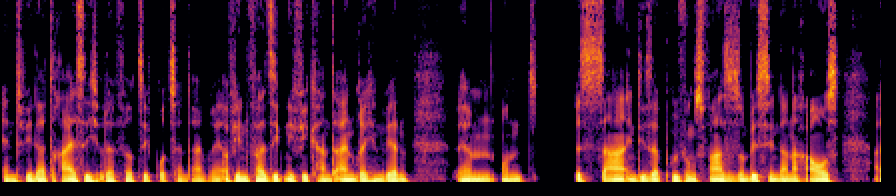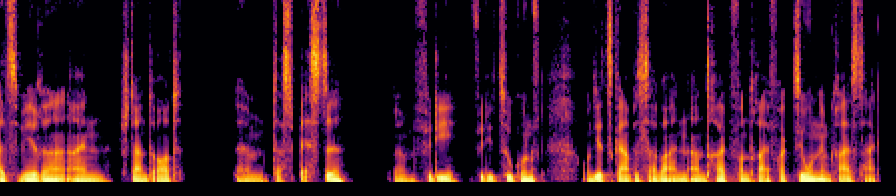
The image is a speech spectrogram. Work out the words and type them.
entweder 30 oder 40 Prozent einbrechen, auf jeden Fall signifikant einbrechen werden. Ähm, und es sah in dieser Prüfungsphase so ein bisschen danach aus, als wäre ein Standort ähm, das Beste ähm, für die für die Zukunft. Und jetzt gab es aber einen Antrag von drei Fraktionen im Kreistag,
